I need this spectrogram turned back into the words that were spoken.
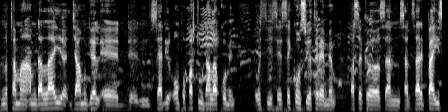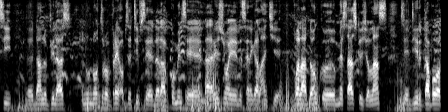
notamment Amdalaï, Djamougel, c'est-à-dire un peu partout dans la commune. Aussi, c'est ce qu'on souhaiterait même parce que ça, ne s'arrête pas ici euh, dans le village. Nous, notre vrai objectif c'est de la commune, c'est la région et le Sénégal entier. Voilà, donc le euh, message que je lance, c'est dire d'abord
